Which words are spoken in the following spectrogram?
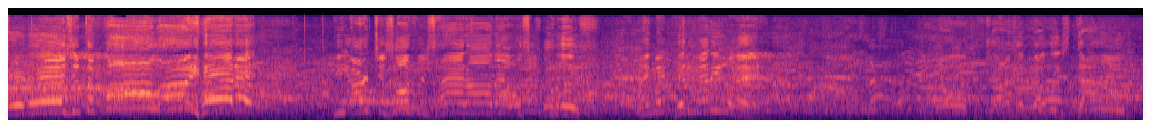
There it is. It's a ball. Oh, he had it. He arches off his head. Oh, that was close. They might hit him anyway. Oh, Pedrazza belly's down.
